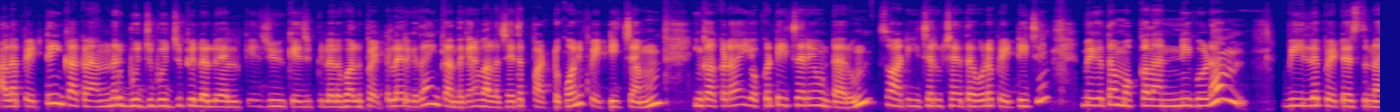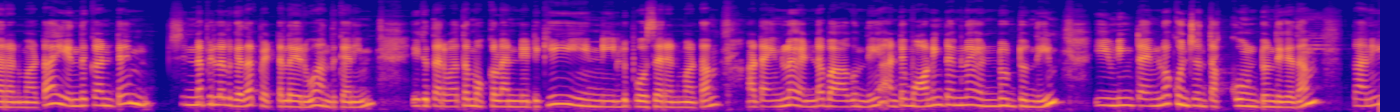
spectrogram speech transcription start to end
అలా పెట్టి ఇంకా అక్కడ అందరు బుజ్జు బుజ్జు పిల్లలు ఎల్కేజీ యూకేజీ పిల్లలు వాళ్ళు పెట్టలేరు కదా. ఇంకా అందుకని వాళ్ళ చేత పట్టుకొని పెట్టించాము ఇంకా అక్కడ ఒక్క టీచరే ఉంటారు. సో ఆ టీచర్ చేత కూడా పెట్టించి మిగతా మొక్కలన్నీ కూడా వీళ్ళే పెట్టేస్తున్నారనమాట ఎందుకంటే చిన్నపిల్లలు కదా పెట్టలేరు అందుకని. ఇక తర్వాత మొక్కలన్నిటికీ నీళ్ళు పోసారనమాట. ఆ టైంలో ఎండ బాగుంది. అంటే మార్నింగ్ టైంలో ఎండ ఉంటుంది. ఈవినింగ్ టైంలో కొంచెం తక్కువ ఉంటుంది కదా. కానీ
